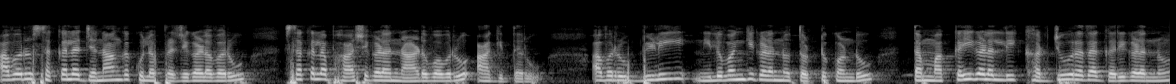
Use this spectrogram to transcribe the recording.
ಅವರು ಸಕಲ ಜನಾಂಗ ಕುಲ ಪ್ರಜೆಗಳವರೂ, ಸಕಲ ಭಾಷೆಗಳನ್ನಾಡುವವರೂ ಆಗಿದ್ದರು. ಅವರು ಬಿಳಿ ನಿಲುವಂಗಿಗಳನ್ನು ತೊಟ್ಟುಕೊಂಡು ತಮ್ಮ ಕೈಗಳಲ್ಲಿ ಖರ್ಜೂರದ ಗರಿಗಳನ್ನು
